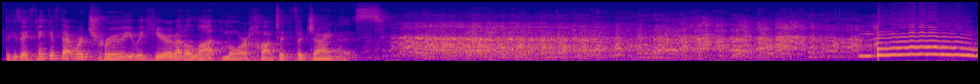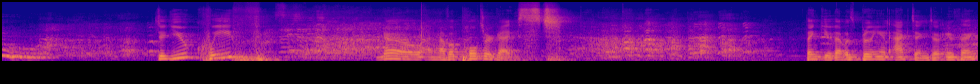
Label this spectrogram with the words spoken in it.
because I think if that were true, you would hear about a lot more haunted vaginas. Did you queef? No, I have a poltergeist. Thank you, that was brilliant acting, don't you think?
